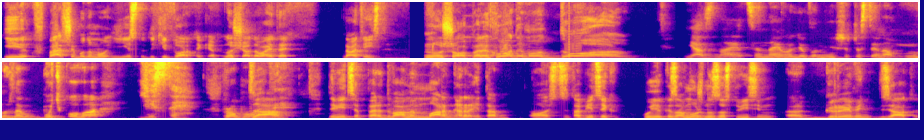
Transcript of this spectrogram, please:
І вперше будемо їсти такі тортики. Ну що, давайте, давайте їсти. Ну що, переходимо до Я знаю, це найулюбленіша частина, можливо, будь-кого їсти, пробувати. Так. Дивіться, перед вами Маргарита. Ось це та піца, яку я казав, можна за 108 е, гривень взяти.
